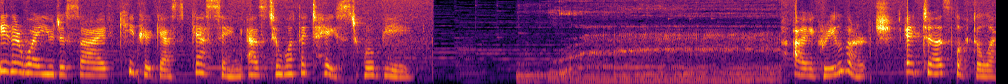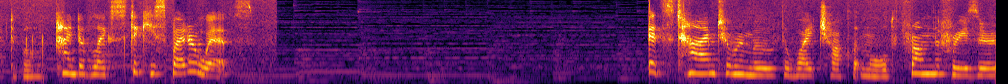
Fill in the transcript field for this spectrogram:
Either way you decide, keep your guests guessing as to what the taste will be. I agree, Lurch. It does look delectable, kind of like sticky spider webs. It's time to remove the white chocolate mold from the freezer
